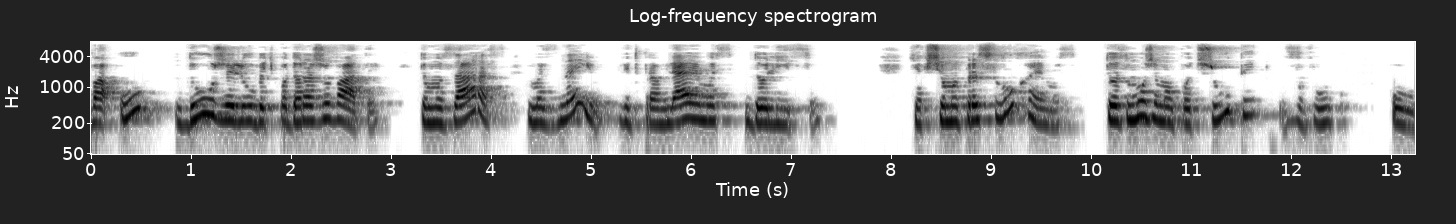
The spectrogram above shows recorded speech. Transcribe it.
Буква У дуже любить подорожувати, тому зараз ми з нею відправляємось до лісу. Якщо ми прислухаємось, то зможемо почути звук У.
